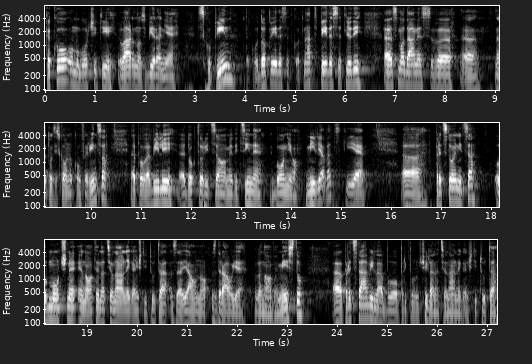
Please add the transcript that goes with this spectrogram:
kako omogočiti varno zbiranje skupin, tako do petdeset kot nad petdeset ljudi, smo danes v na to tiskovno konferenco povabili doktorico medicine Bonjo Miljavac, ki je predstojnica območne enote Nacionalnega inštituta za javno zdravje v Novem mestu. Predstavila bo priporočila Nacionalnega inštituta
